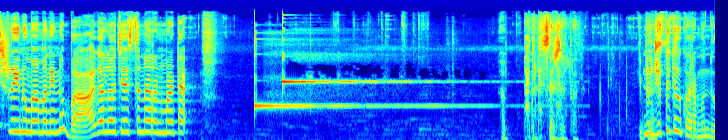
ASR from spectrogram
శ్రీను మామ నిన్ను బాగా లో చేస్తున్నారనమాట సరే నువ్వు జుట్టు దూకోరా ముందు.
